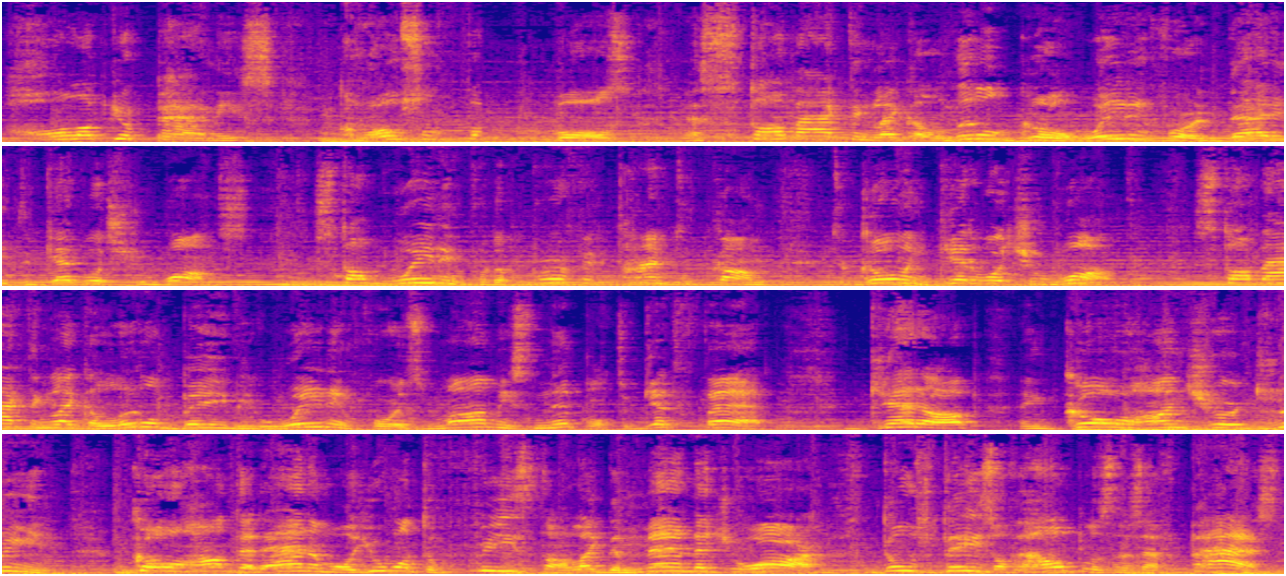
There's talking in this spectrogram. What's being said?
Haul up your panties, grow some balls, and stop acting like a little girl waiting for her daddy to get what she wants. Stop waiting for the perfect time to come to go and get what you want. Stop acting like a little baby waiting for his mommy's nipple to get fat. Get up and go hunt your dream. Go hunt that animal you want to feast on like the man that you are. Those days of helplessness have passed.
